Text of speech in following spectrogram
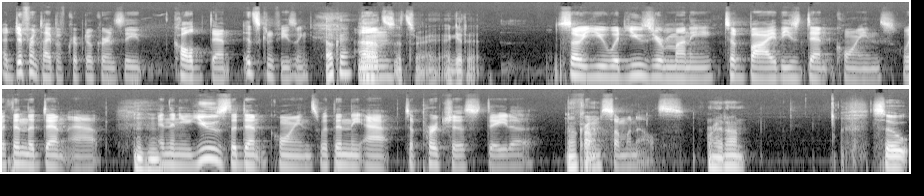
a different type of cryptocurrency called Dent. It's confusing. okay. No, um, that's that's all right. I get it. So you would use your money to buy these Dent coins within the Dent app, Mhm. and then you use the Dent coins within the app to purchase data Okay. from someone else. Right on. So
